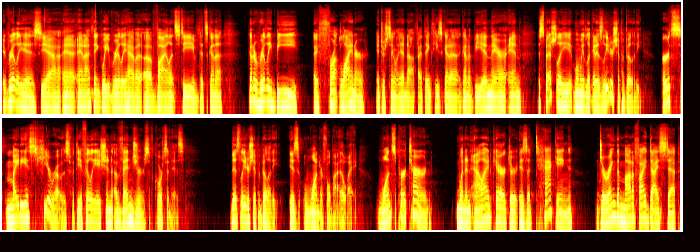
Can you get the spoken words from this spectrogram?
It really is, yeah, and, and I think we really have a, a violent Steve that's gonna gonna really be a front liner. Interestingly enough, I think he's gonna gonna be in there, and especially when we look at his leadership ability, Earth's mightiest heroes with the affiliation Avengers. Of course, it is. This leadership ability is wonderful, by the way. Once per turn, when an allied character is attacking during the modified dice step,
